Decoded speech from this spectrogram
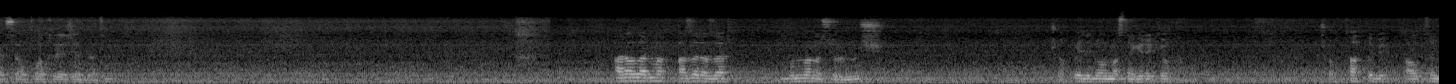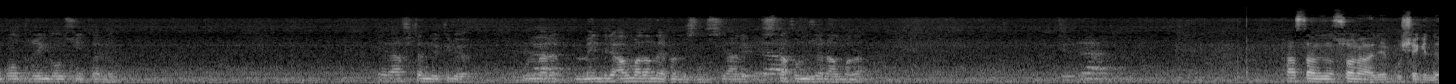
En son kontrol edeceğim zaten. Aralarına azar azar bundan da sürülmüş. Çok belirli olmasına gerek yok. Çok tatlı bir altın gold rengi olsun yeterli. Böyle hafiften dökülüyor. Bunları mendili almadan da yapabilirsiniz. Yani stafın üzerine almadan. Pastamızın son hali bu şekilde.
